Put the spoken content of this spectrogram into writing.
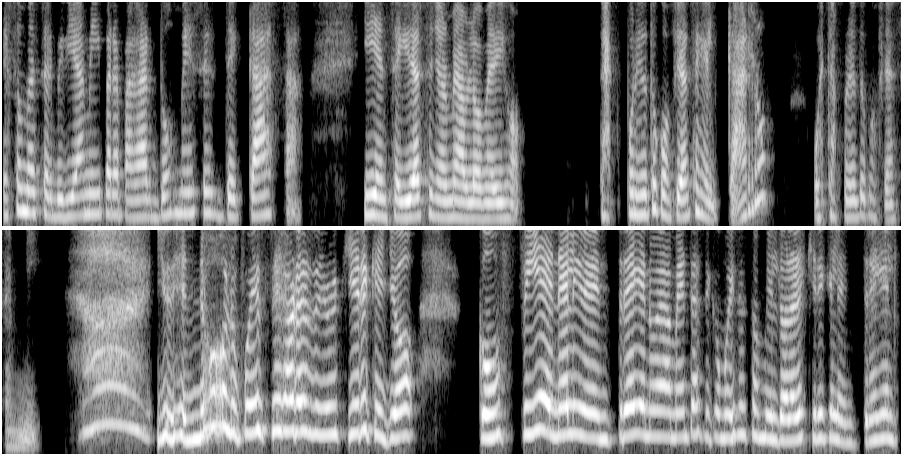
eso me serviría a mí para pagar dos meses de casa. Y enseguida el Señor me habló, me dijo, ¿estás poniendo tu confianza en el carro o estás poniendo tu confianza en mí? Y yo dije, no, no puede ser, ahora el Señor quiere que yo confíe en Él y le entregue nuevamente, así como dice estos mil dólares, quiere que le entregue el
